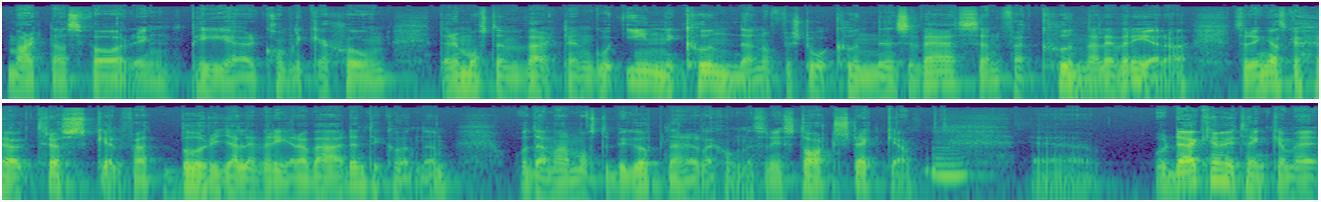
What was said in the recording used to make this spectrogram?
marknadsföring, PR, kommunikation. Där du måste verkligen gå in i kunden och förstå kundens väsen för att kunna leverera. Så det är en ganska hög tröskel för att börja leverera värden till kunden. Och där man måste bygga upp den här relationen. Så det är en startsträcka. Mm. Eh, och där kan jag ju tänka mig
